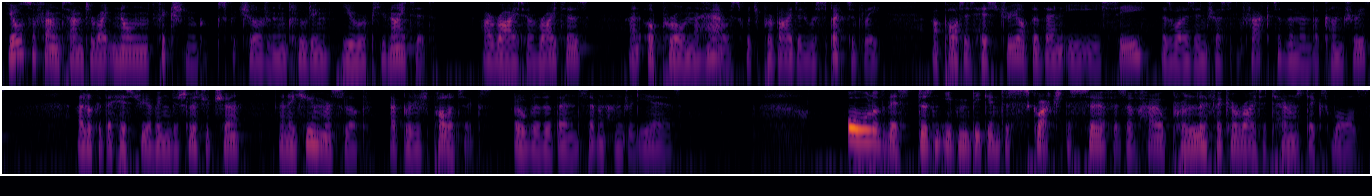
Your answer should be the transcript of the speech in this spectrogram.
He also found time to write non fiction books for children, including Europe United, A Riot of Writers, and Uproar in the House, which provided, respectively, a potted history of the then EEC, as well as interesting facts of the member countries, a look at the history of English literature, and a humorous look at British politics over the then 700 years. All of this doesn't even begin to scratch the surface of how prolific a writer Terrance Dicks was.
